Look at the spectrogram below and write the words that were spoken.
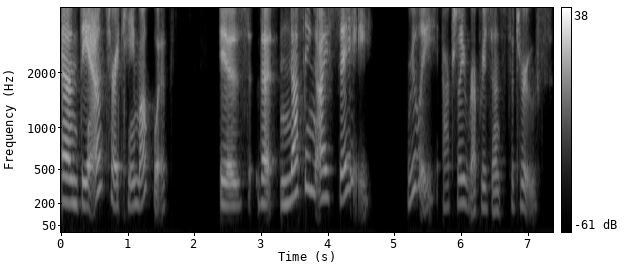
And the answer I came up with is that nothing I say really actually represents the truth.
